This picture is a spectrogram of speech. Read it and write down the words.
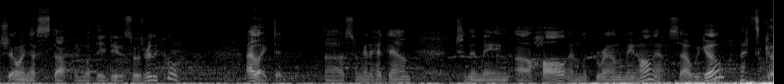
showing us stuff and what they do. So it was really cool. I liked it. Uh, so I'm gonna head down to the main uh, hall and look around the main hall now. So we go. Let's go.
